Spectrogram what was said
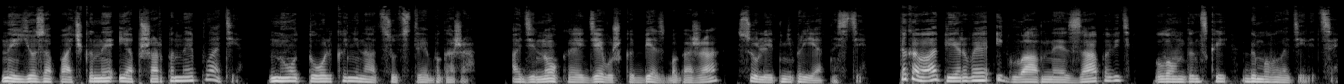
на ее запачканное и обшарпанное платье, но только не на отсутствие багажа. Одинокая девушка без багажа сулит неприятности. Такова первая и главная заповедь лондонской домовладелицы.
